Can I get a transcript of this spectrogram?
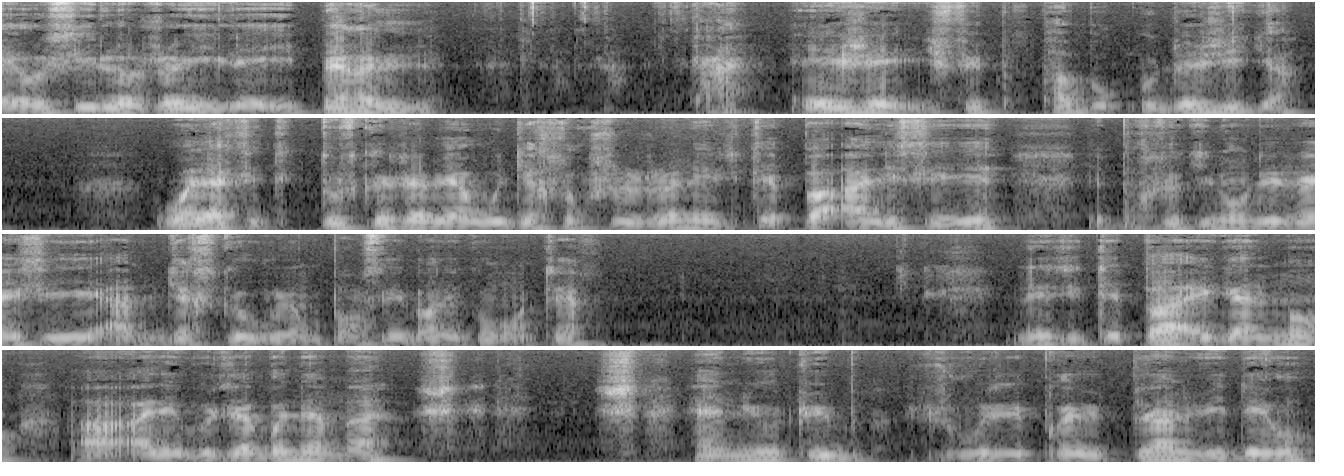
Et aussi le jeu il est hyper léger, il fait pas beaucoup de gigas. Voilà, c'était tout ce que j'avais à vous dire sur ce jeu. N'hésitez pas à l'essayer. Et pour ceux qui l'ont déjà essayé, à me dire ce que vous en pensez dans les commentaires. N'hésitez pas également à aller vous abonner à ma chaîne YouTube. Je vous ai prévu plein de vidéos.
